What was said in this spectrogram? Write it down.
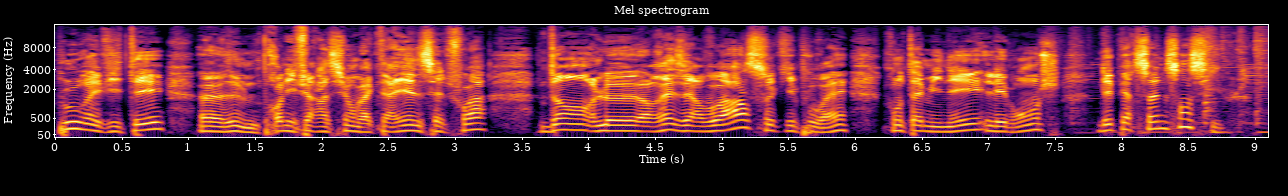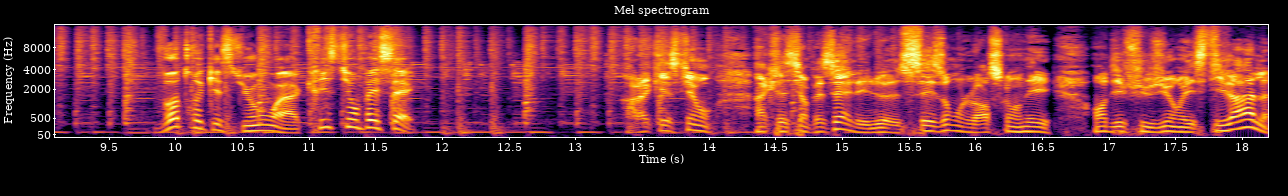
pour éviter une prolifération bactérienne cette fois dans le réservoir, ce qui pourrait contaminer les bronches des personnes sensibles. Votre question à Christian Pesset. Alors la question. À Christian Pesset, elle est de saison lorsqu'on est en diffusion estivale,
